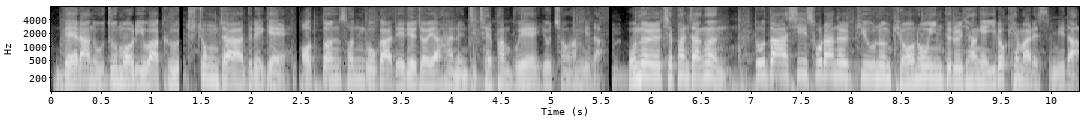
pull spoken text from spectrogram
내란 우두머리와 그 추종자들에게 어떤 선고가 내려져야 하는지 재판부에 요청합니다. 오늘 재판장은 또다시 소란을 피우는 변호인들을 향해 이렇게 말했습니다.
